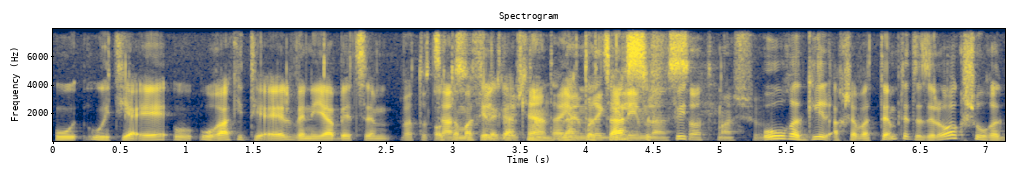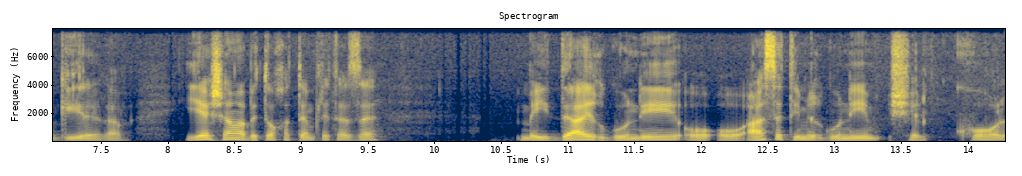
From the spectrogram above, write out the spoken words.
הוא, הוא, התייעל, הוא, הוא רק התייעל ונהיה בעצם אוטומטי לגמרי. כן, הם והתוצאה רגילים הסופית- לעשות משהו? הוא רגיל, עכשיו הטמפלט הזה, לא רק שהוא רגיל אליו, יש שם בתוך הטמפלט הזה מידע ארגוני או, או אסטים ארגוניים של כל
